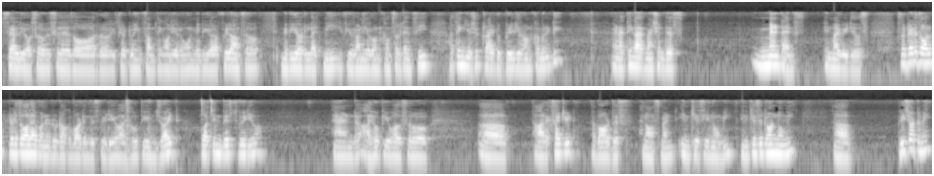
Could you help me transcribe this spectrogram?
sell your services or uh, if you're doing something on your own maybe you're a freelancer maybe you're like me if you run your own consultancy i think you should try to build your own community. And i think i've mentioned this many times in my videos. So that is all that is all i wanted to talk about in this video. I hope you enjoyed watching this video. And i hope you also uh, are excited about this announcement in case you know me. In case you don't know me uh, reach out to me.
